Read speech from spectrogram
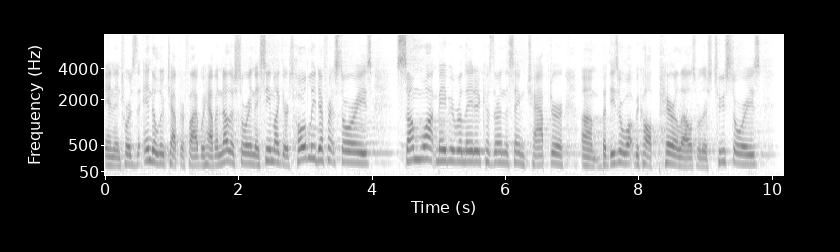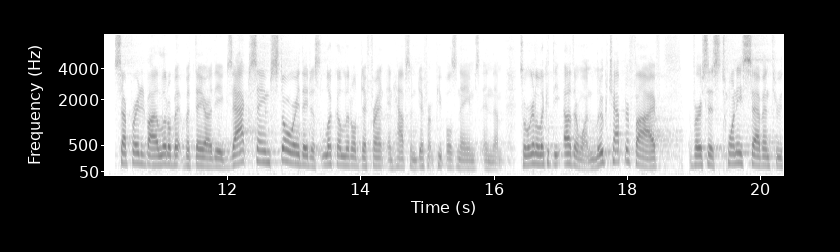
And then towards the end of Luke chapter 5, we have another story, and they seem like they're totally different stories, somewhat maybe related because they're in the same chapter. Um, but these are what we call parallels, where there's two stories separated by a little bit, but they are the exact same story. They just look a little different and have some different people's names in them. So we're going to look at the other one Luke chapter 5, verses 27 through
